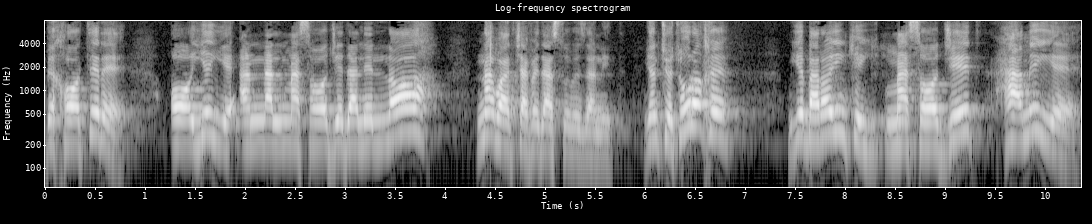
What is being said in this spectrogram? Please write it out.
به خاطر آیه ان المساجد لله نباید کف دست رو بزنید. میگن چطور آخه؟ میگه برای اینکه مساجد همه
